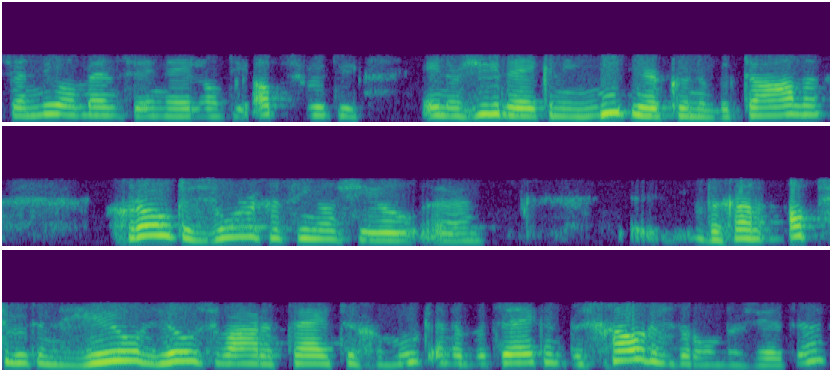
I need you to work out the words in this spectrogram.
zijn nu al mensen in Nederland die absoluut die energierekening niet meer kunnen betalen. Grote zorgen financieel we gaan absoluut een heel, heel zware tijd tegemoet. En dat betekent de schouders eronder zetten.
